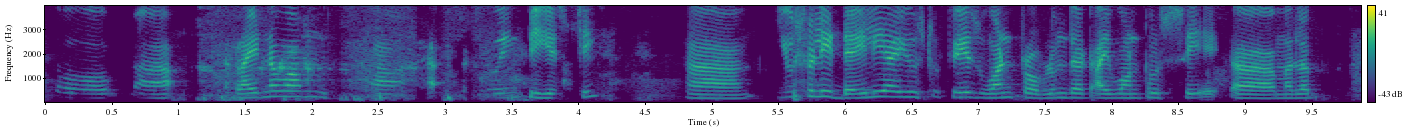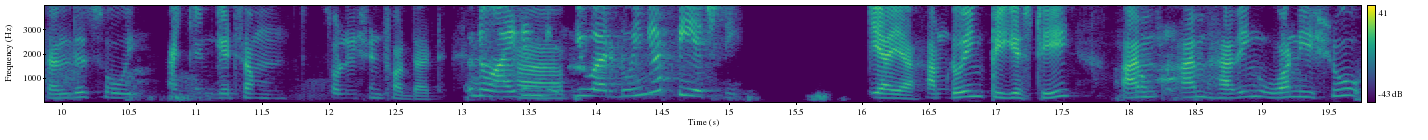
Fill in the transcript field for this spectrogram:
so uh, right now I'm uh, doing PhD. Uh, usually daily I used to face one problem that I want to say, uh, tell this so I can get some solution for that. no i didn't Uh, you are doing your phd Yeah, yeah, I'm doing PhD. I'm I'm having one issue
